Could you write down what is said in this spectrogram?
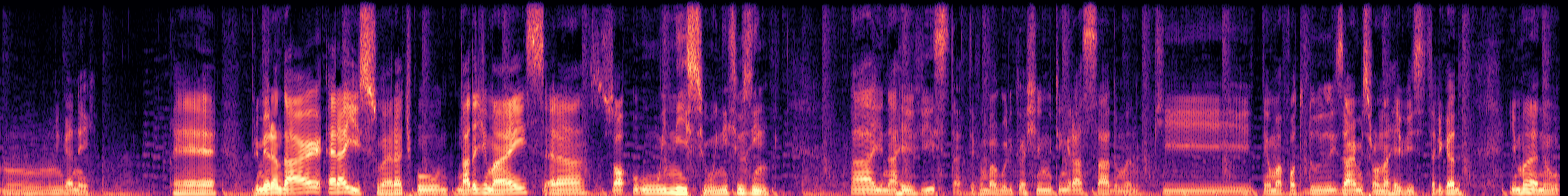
não, não me enganei. É, primeiro andar era isso, era tipo nada demais, era só o início, o iníciozinho. Ah, e na revista teve um bagulho que eu achei muito engraçado, mano. Que tem uma foto do Louis Armstrong na revista, tá ligado? E, mano,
